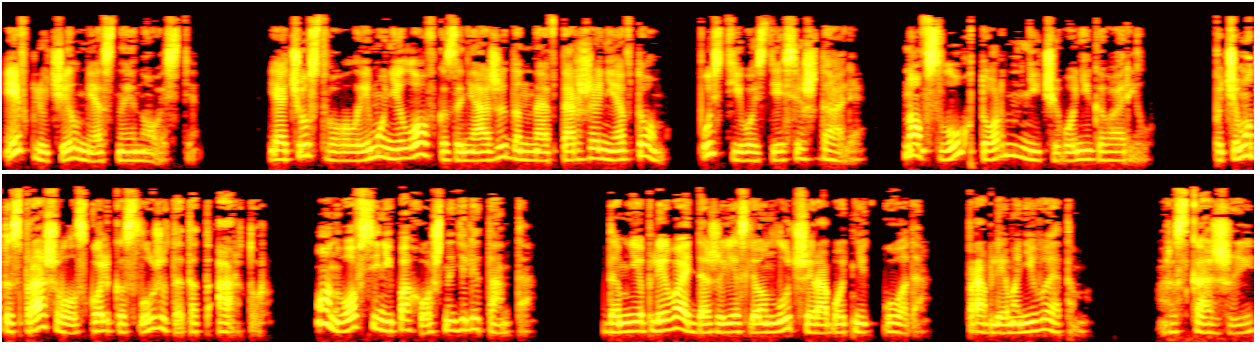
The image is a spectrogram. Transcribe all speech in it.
и включил местные новости. Я чувствовала ему неловко за неожиданное вторжение в дом, пусть его здесь и ждали. Но вслух Торн ничего не говорил. «Почему ты спрашивал, сколько служит этот Артур? Он вовсе не похож на дилетанта. Да мне плевать, даже если он лучший работник года. Проблема не в этом. Расскажи,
